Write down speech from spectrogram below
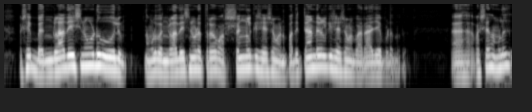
പക്ഷേ ബംഗ്ലാദേശിനോട് പോലും നമ്മൾ ബംഗ്ലാദേശിനോട് എത്രയോ വർഷങ്ങൾക്ക് ശേഷമാണ് പതിറ്റാണ്ടുകൾക്ക് ശേഷമാണ് പരാജയപ്പെടുന്നത്. പക്ഷേ നമ്മൾ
